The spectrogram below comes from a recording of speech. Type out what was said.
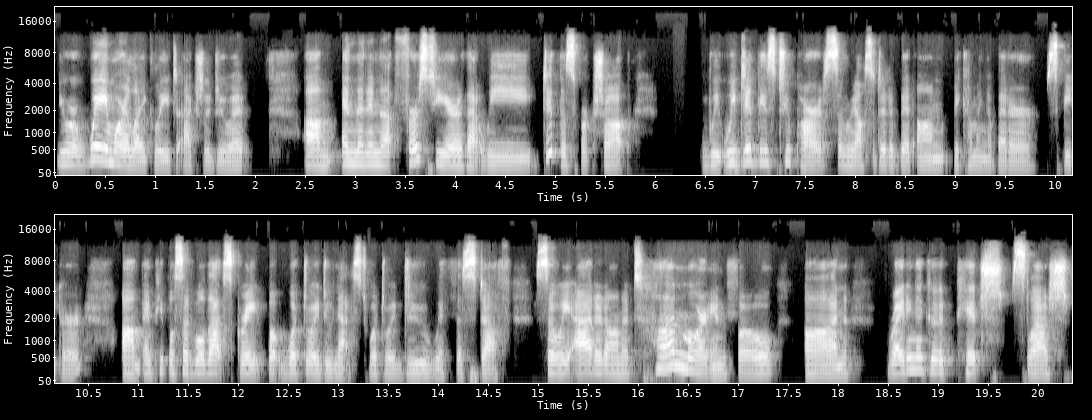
you are way more likely to actually do it. Um, and then in that first year that we did this workshop, we, we did these two parts and we also did a bit on becoming a better speaker um, and people said, well, that's great, but what do I do next? What do I do with this stuff? So we added on a ton more info on writing a good pitch slash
